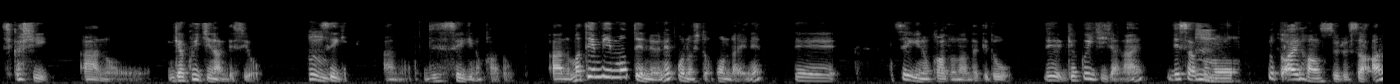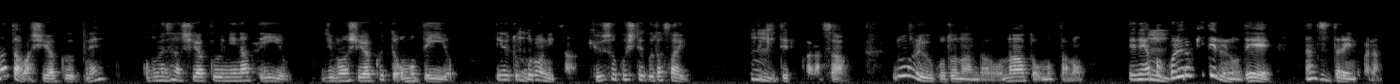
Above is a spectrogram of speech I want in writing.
しかし、あの、逆位置なんですよ。うん。正義。あの、で正義のカード。あの、まあ、天秤持ってんのよね、この人、本来ね。で、正義のカードなんだけど、で、逆位置じゃない？でさ、その、ちょっと相反するさ、あなたは主役ね、乙女さん主役になっていいよ。自分を主役って思っていいよ。っていうところにさ、休息してくださいって来てるからさ、どういうことなんだろうなと思ったの。でね、やっぱこれが来てるので、なんつったらいいのかな。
